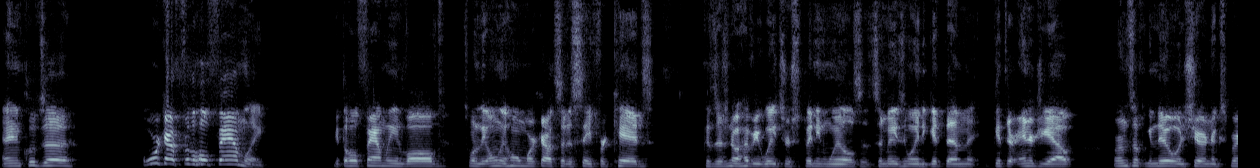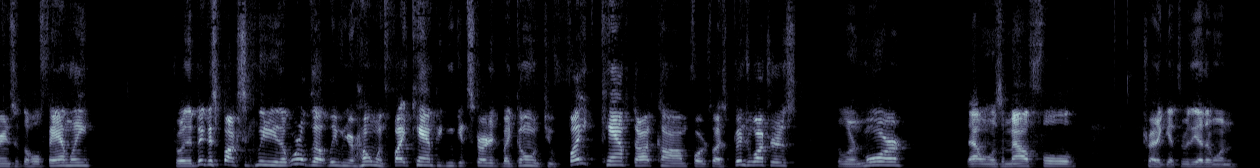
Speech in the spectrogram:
and it includes a workout for the whole family. Get the whole family involved. It's one of the only home workouts that is safe for kids because there's no heavy weights or spinning wheels. It's an amazing way to get them get their energy out, learn something new, and share an experience with the whole family. Join the biggest boxing community in the world without leaving your home with Fight Camp. You can get started by going to fightcamp.com forward slash binge watchers to learn more. That one was a mouthful. Try to get through the other one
